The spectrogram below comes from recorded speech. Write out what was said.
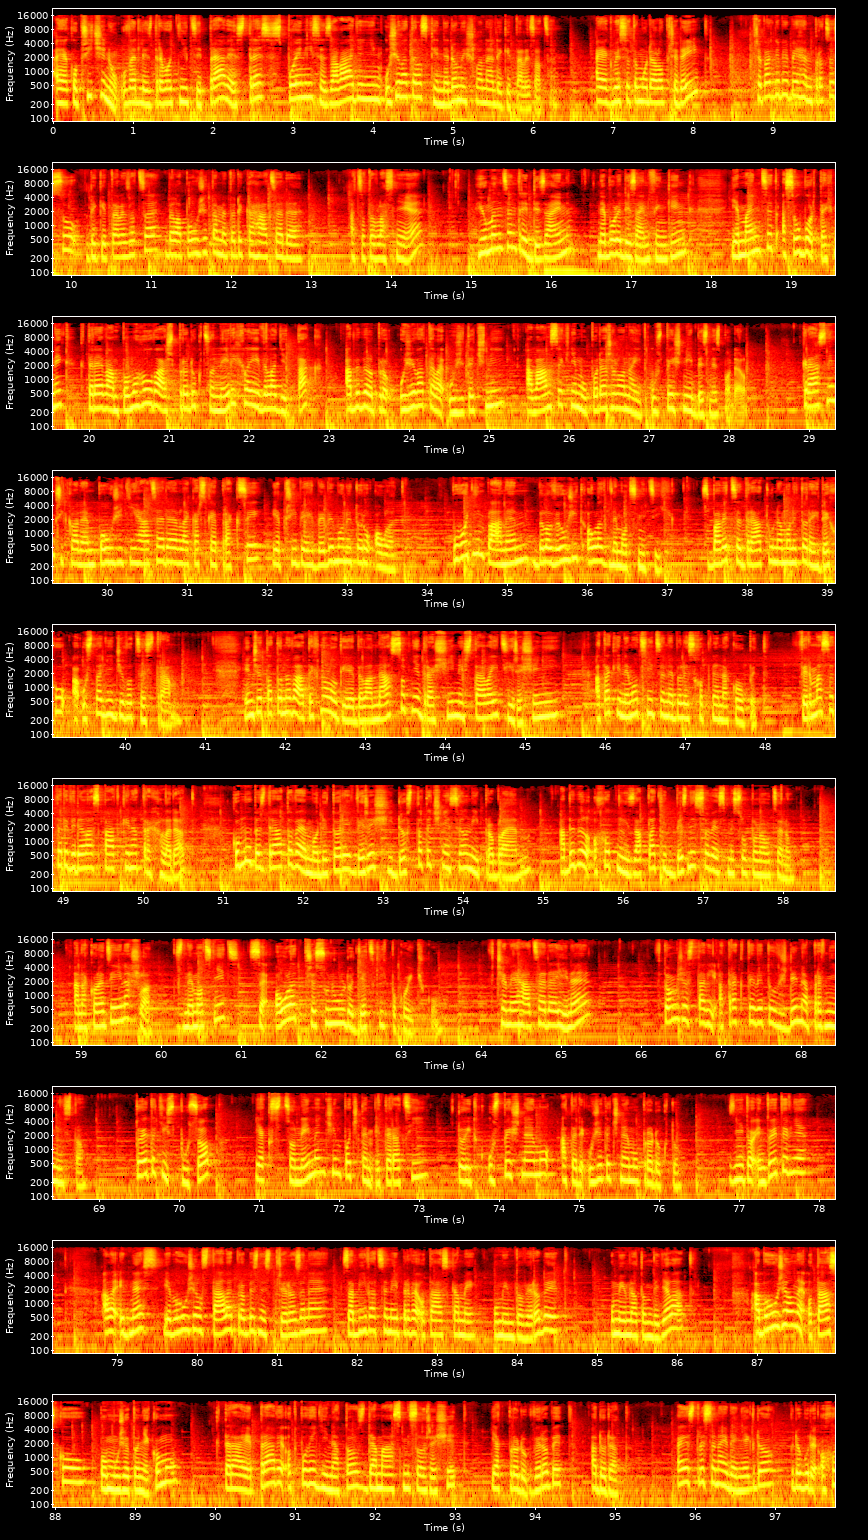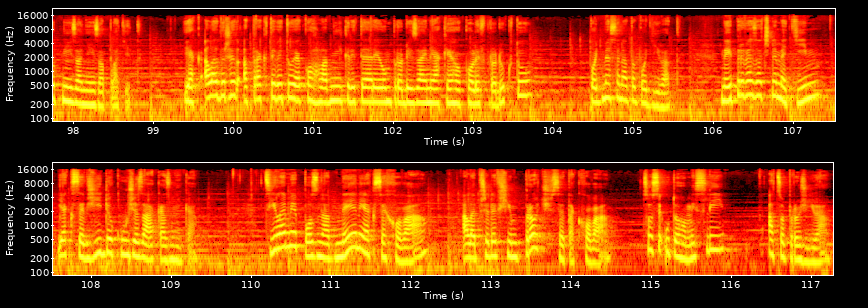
A jako příčinu uvedli zdravotníci právě stres spojený se zaváděním uživatelsky nedomyšlené digitalizace. A jak by se tomu dalo předejít? Třeba kdyby během procesu digitalizace byla použita metodika HCD. A co to vlastně je? Human-centered design, neboli design thinking, je mindset a soubor technik, které vám pomohou váš produkt co nejrychleji vyladit tak, aby byl pro uživatele užitečný a vám se k němu podařilo najít úspěšný business model. Krásným příkladem použití HCD v lékařské praxi je příběh baby monitoru OLED. Původním plánem bylo využít OLED v nemocnicích, zbavit se drátů na monitorech dechu a usnadnit život sestrám. Jenže tato nová technologie byla násobně dražší než stávající řešení a taky nemocnice nebyly schopné nakoupit. Firma se tedy vydala zpátky na trh hledat, komu bezdrátové monitory vyřeší dostatečně silný problém, aby byl ochotný zaplatit biznisově smysluplnou cenu. A nakonec jej našla. Z nemocnic se OLED přesunul do dětských pokojíčků. V čem je HCD jiné? V tom, že staví atraktivitu vždy na první místo. To je totiž způsob, jak s co nejmenším počtem iterací dojít k úspěšnému a tedy užitečnému produktu. Zní to intuitivně? Ale i dnes je bohužel stále pro biznis přirozené zabývat se nejprve otázkami umím to vyrobit, umím na tom vydělat? A bohužel ne otázkou pomůže to někomu, která je právě odpovědí na to, zda má smysl řešit, jak produkt vyrobit a dodat. A jestli se najde někdo, kdo bude ochotný za něj zaplatit. Jak ale držet atraktivitu jako hlavní kritérium pro design jakéhokoliv produktu? Pojďme se na to podívat. Nejprve začneme tím, jak se vžít do kůže zákazníka. Cílem je poznat nejen, jak se chová, ale především, proč se tak chová, co si u toho myslí a co prožívá.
